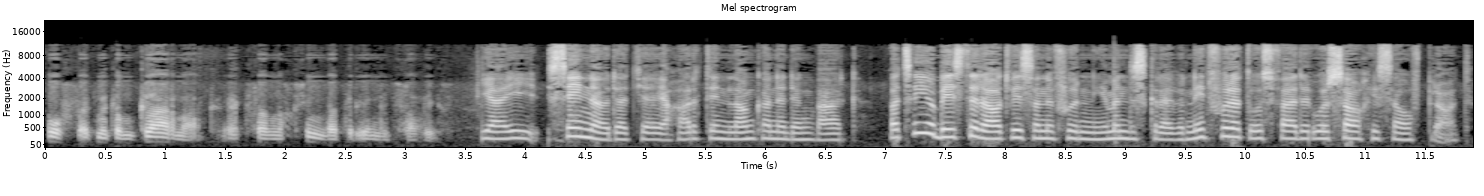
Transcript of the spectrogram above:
of ek moet hom klaarmaak. Ek sal nog sien wat er een dit sal wees. Jy sê nou dat jy hard en lank aan 'n ding werk. Wat sê jou beste raad wees aan 'n voornemende skrywer net voordat ons verder oor Sagie self praat?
